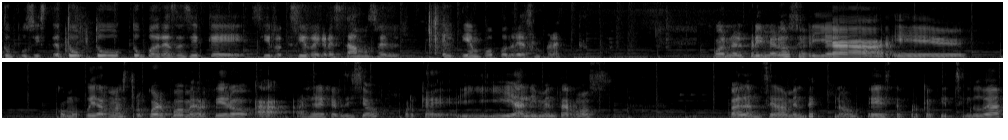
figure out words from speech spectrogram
tú pusiste, tú, tú, tú podrías decir que si, si regresamos el, el, tiempo podrías en práctica. Bueno, el primero sería eh, como cuidar nuestro cuerpo, me refiero a hacer ejercicio porque, y, alimentarnos balanceadamente, ¿no? Este, porque sin duda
